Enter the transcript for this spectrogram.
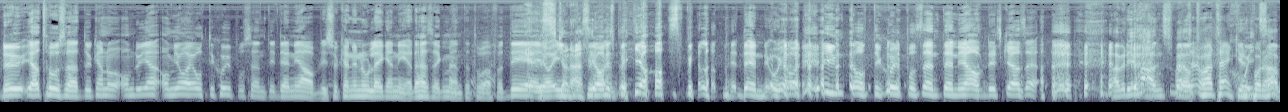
Du, jag tror så att du kan om, du, om jag är 87% i Denny Avdi så kan ni nog lägga ner det här segmentet tror jag. För det är jag här inte. Jag, jag har spelat med Denny och jag är inte 87% Denny Avdi ska jag säga. Ja, men det är ju han som är... Vad- vad tänker du på då?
